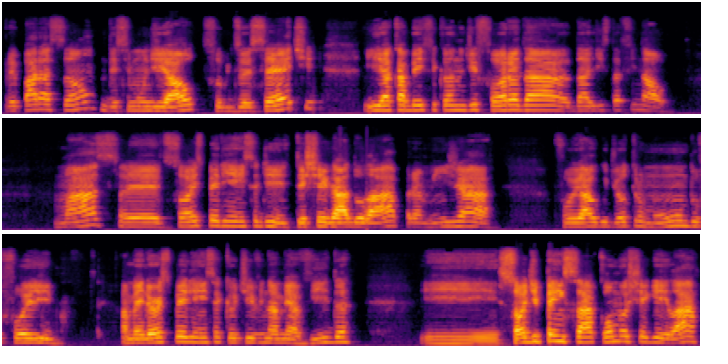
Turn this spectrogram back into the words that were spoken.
preparação desse Mundial Sub-17 e acabei ficando de fora da, da lista final. Mas é, só a experiência de ter chegado lá, para mim, já foi algo de outro mundo, foi a melhor experiência que eu tive na minha vida. E só de pensar como eu cheguei lá,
